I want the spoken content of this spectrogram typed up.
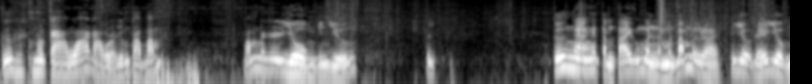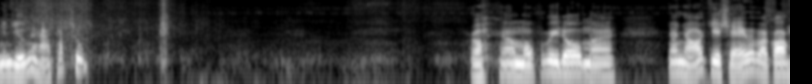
Cứ nó cao quá đầu rồi chúng ta bấm bấm nó dồn dinh dưỡng. Cứ ngang cái tầm tay của mình là mình bấm được rồi, ví dụ để dồn dinh dưỡng nó hạ thấp xuống. Rồi à, một cái video mà nhỏ nhỏ chia sẻ với bà con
